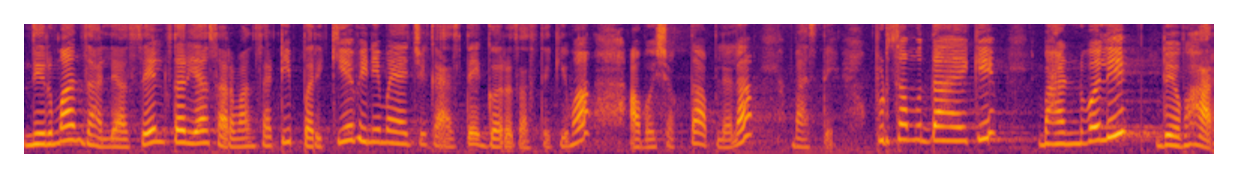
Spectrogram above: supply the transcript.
निर्माण झाले असेल तर या सर्वांसाठी परकीय विनिमयाची काय असते? गरज असते किंवा आवश्यकता आपल्याला भासते. पुढचा मुद्दा आहे की भांडवली व्यवहार.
